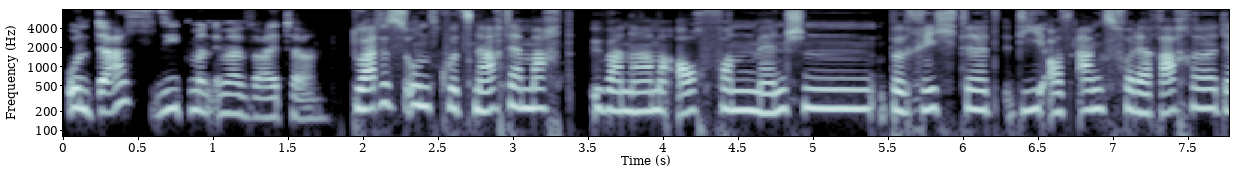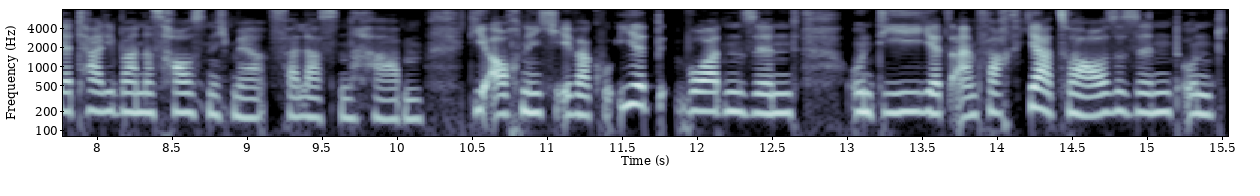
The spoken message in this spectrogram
Und das sieht man immer weiter. Du hattest uns kurz nach der Machtübernahme auch von Menschen berichtet, die aus Angst vor der Rache der Taliban das Haus nicht mehr verlassen haben, die auch nicht evakuiert worden sind und die jetzt einfach ja zu Hause sind und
